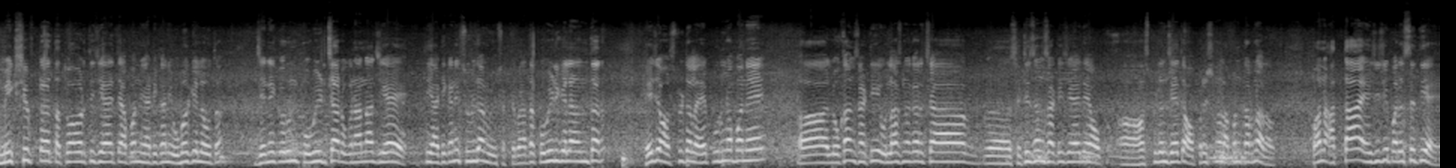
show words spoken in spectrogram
मेकशिफ्ट तत्वावरती जे आहे ते आपण या ठिकाणी उभं केलं होतं. जेणेकरून कोविडच्या रुग्णांना जी आहे ती या ठिकाणी सुविधा मिळू शकते. पण आता कोविड गेल्यानंतर हे जे हॉस्पिटल आहे पूर्णपणे लोकांसाठी उल्हासनगरच्या सिटिझनसाठी जे आहे ते ऑप हॉस्पिटल जे आहे ते ऑपरेशनल आपण करणार आहोत. पण आत्ता ह्याची जी परिस्थिती आहे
